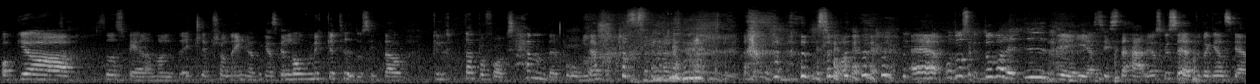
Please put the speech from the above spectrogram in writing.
Och jag som spelar man lite äcklig person ägnade ganska lång mycket tid att sitta och glutta på folks händer på olika sätt. Eh, och då, då var det IDG det här, jag skulle säga att det var ganska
